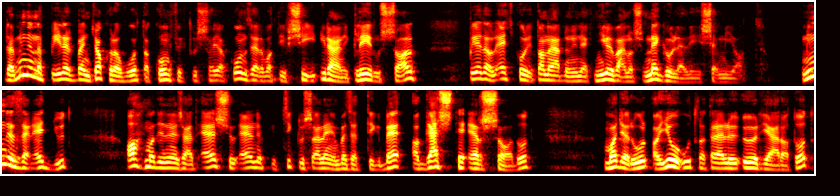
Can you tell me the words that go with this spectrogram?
de minden nap életben gyakran volt a konfliktusai a konzervatív sí iráni klérussal, például egykori tanárnőinek nyilvános megölelése miatt. Mindezzel együtt Ahmadinejad első elnöki ciklus elején vezették be a Gaste Ersadot, magyarul a jó útra telelő őrjáratot,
